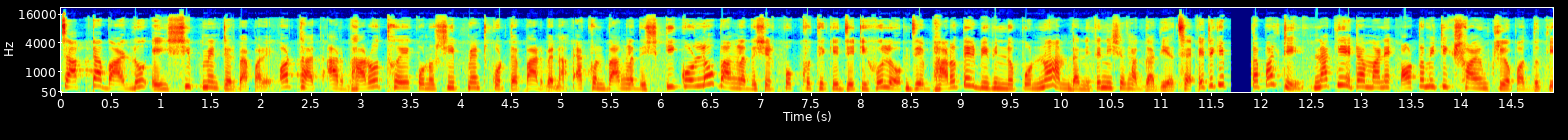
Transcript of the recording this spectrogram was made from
চাপটা বাড়লো এই শিপমেন্টের ব্যাপারে। অর্থাৎ আর ভারত হয়ে কোনো শিপমেন্ট করতে পারবে না। এখন বাংলাদেশ কি করল? বাংলাদেশের পক্ষ থেকে যেটি হলো যে ভারতের বিভিন্ন পণ্য আমদানিতে নিষেধাজ্ঞা দিয়েছে। এটা কি পাল্টি? নাকি এটা মানে অটোমেটিক স্বয়ংক্রিয় পদ্ধতি?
